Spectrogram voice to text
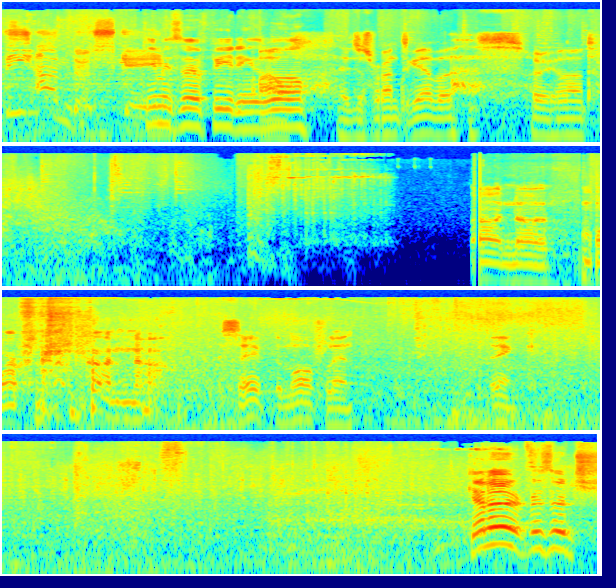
The underskin. Give me some feeding as Oh, well. they just run together. It's very hard. Oh no, Morphling. Oh no. Save the Morphling. I think. Killer visage.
